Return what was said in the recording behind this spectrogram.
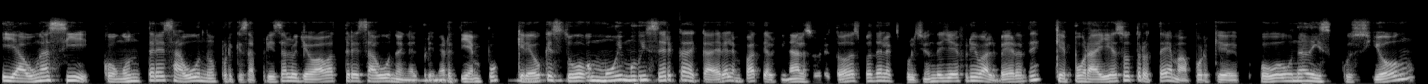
y aún así con un 3 a 1, porque Saprisa lo llevaba 3 a 1 en el primer tiempo, creo que estuvo muy muy cerca de caer el empate al final, sobre todo después de la expulsión de Jeffrey Valverde, que por ahí es otro tema, porque hubo una discusión,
